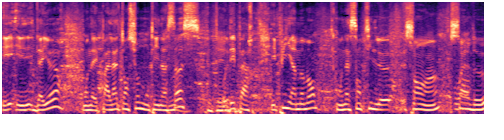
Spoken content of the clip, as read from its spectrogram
Et, et d'ailleurs, on n'avait pas l'intention de monter une assos au départ. Et puis il y a un moment, on a senti le 101, 102.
